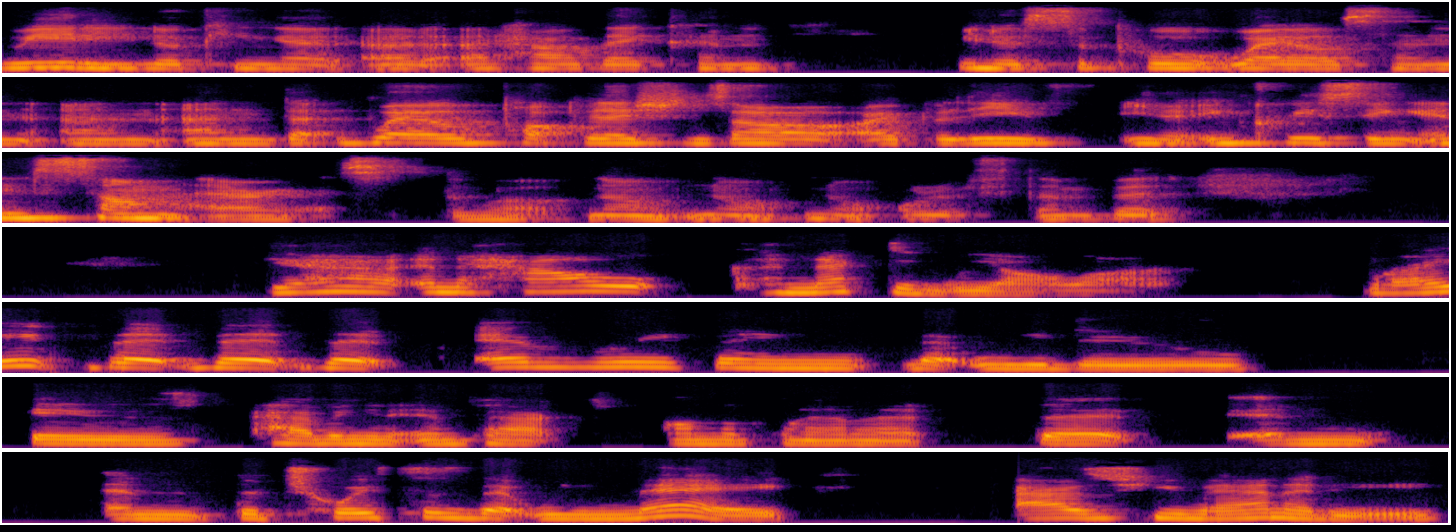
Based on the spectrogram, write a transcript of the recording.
really looking at, at, at how they can, you know, support whales and, and, and that whale populations are, I believe, you know, increasing in some areas of the world, no, not, not all of them, but. Yeah. And how connected we all are right? That that that everything that we do is having an impact on the planet that and and the choices that we make as humanity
